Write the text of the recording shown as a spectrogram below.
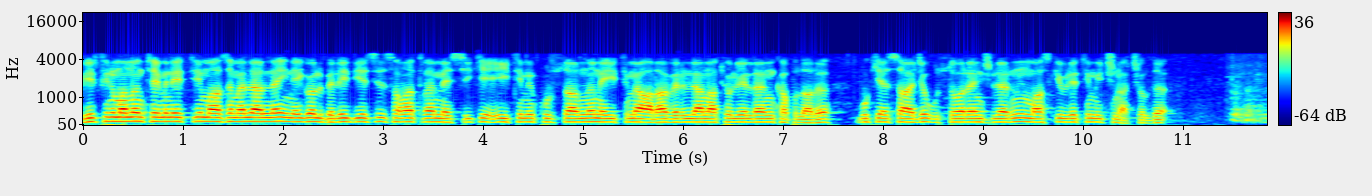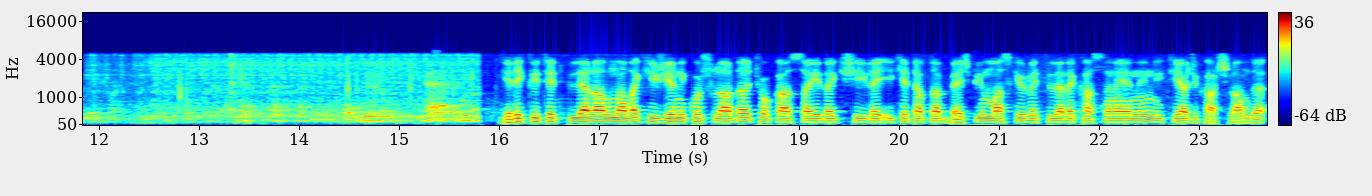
Bir firmanın temin ettiği malzemelerle İnegöl Belediyesi sanat ve mesleki eğitimi kurslarının eğitime ara verilen atölyelerin kapıları bu kez sadece usta öğrencilerinin maske üretimi için açıldı. Gerekli tedbirler alınarak hijyenik koşullarda çok az sayıda kişiyle ilk etapta 5000 maske üretilerek hastanenin ihtiyacı karşılandı.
